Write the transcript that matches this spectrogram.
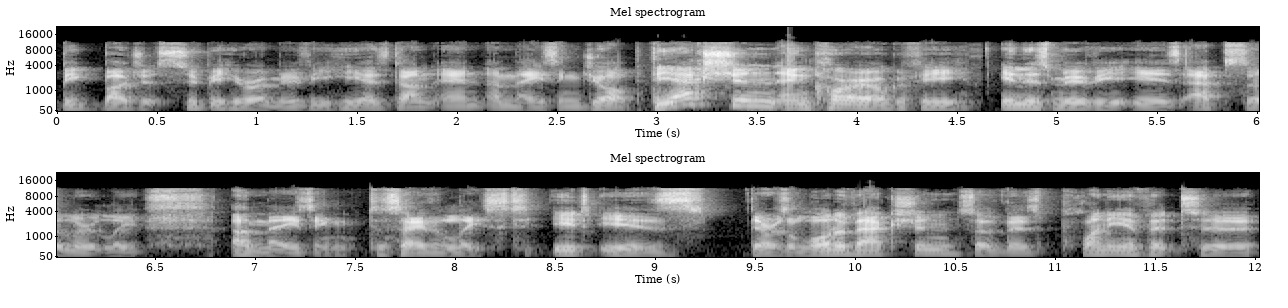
big budget superhero movie, he has done an amazing job. The action and choreography in this movie is absolutely amazing, to say the least. It is there is a lot of action, so there's plenty of it to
